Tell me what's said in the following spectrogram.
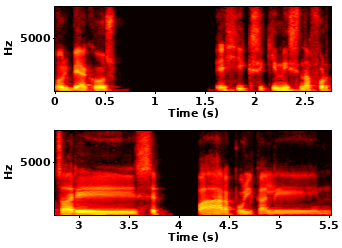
ο Ολυμπιακός έχει ξεκινήσει να φορτσάρει σε πάρα πολύ καλή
